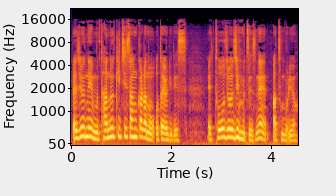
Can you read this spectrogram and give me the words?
ラジオネームたぬきちさんからのお便りです。え、登場人物ですね。あつ森の。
